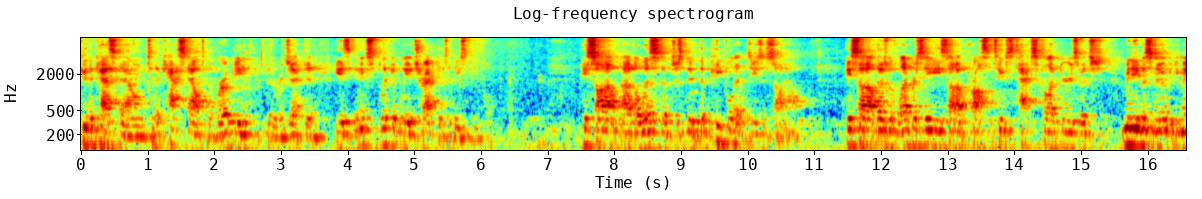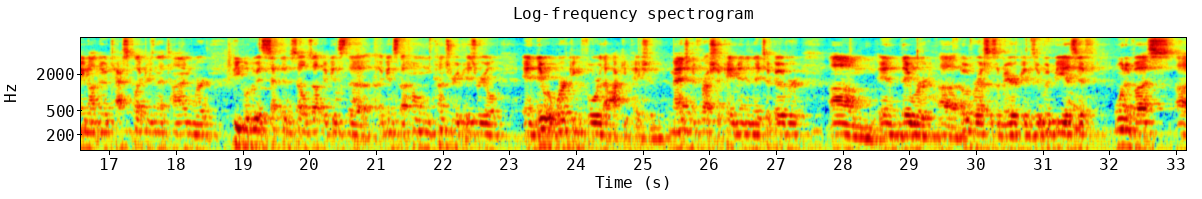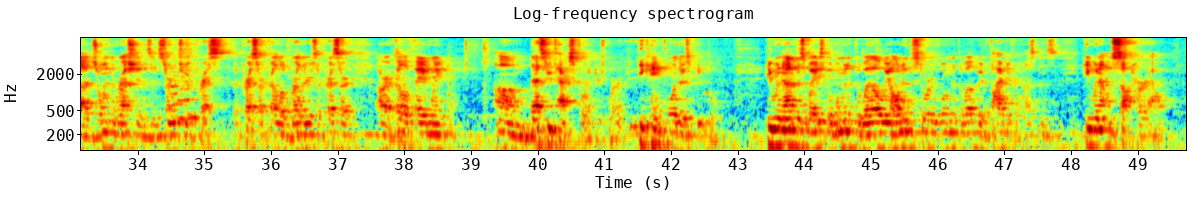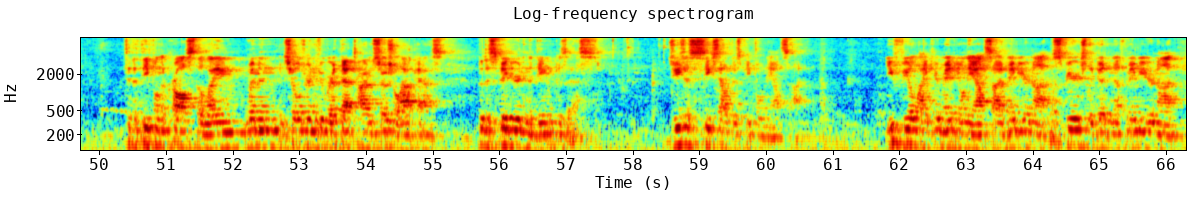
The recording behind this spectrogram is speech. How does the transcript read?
to the cast down, to the cast out, to the broken, to the rejected. He is inexplicably attracted to these people. He sought out, uh, out of a list of just the, the people that Jesus sought out. He sought out those with leprosy. He sought out prostitutes, tax collectors, which many of us know, but you may not know. Tax collectors in that time were people who had set themselves up against the against the home country of Israel, and they were working for the occupation. Imagine if Russia came in and they took over, um, and they were uh, over us as Americans. It would be as if one of us uh, joined the Russians and started to oppress oppress our fellow brothers, oppress our our fellow family. Um, that's who tax collectors were. He came for those people. He went out of his way to the woman at the well. We all knew the story of the woman at the well who had five different husbands. He went out and sought her out. To the thief on the cross, the lame, women and children who were at that time social outcasts, the disfigured and the demon possessed. Jesus seeks out those people on the outside. You feel like you're maybe on the outside, maybe you're not spiritually good enough, maybe you're not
